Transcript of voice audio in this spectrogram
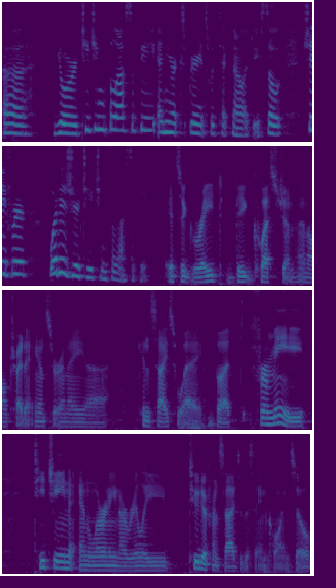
uh, your teaching philosophy and your experience with technology. So, Shaffer, what is your teaching philosophy? It's a great big question, and I'll try to answer in a uh, concise way. But for me, teaching and learning are really two different sides of the same coin. So,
